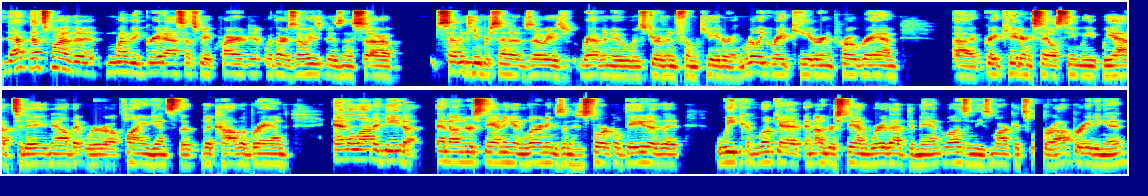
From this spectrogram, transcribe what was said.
that that's one of the one of the great assets we acquired with our zoe's business. Uh, 17% of zoe's revenue was driven from catering. Really great catering program. Uh, great catering sales team we, we have today now that we're applying against the, the cava brand. And a lot of data and understanding and learnings and historical data that we could look at and understand where that demand was in these markets we're operating in.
